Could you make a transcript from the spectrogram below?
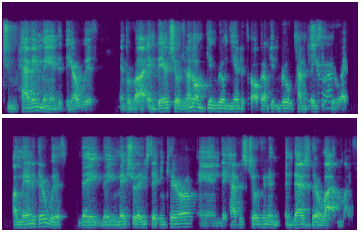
to have a man that they are with and provide and bear children. I know I'm getting real Neanderthal, but I'm getting real kind of basic sure. here, right? A man that they're with, they they make sure that he's taken care of and they have his children and and that is their lot in life,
